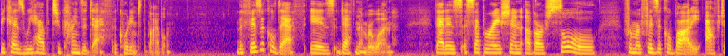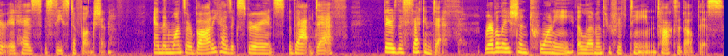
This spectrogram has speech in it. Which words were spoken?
because we have two kinds of death according to the Bible. The physical death is death number one. That is a separation of our soul from our physical body after it has ceased to function. And then once our body has experienced that death, there's the second death. Revelation 20, 11 through 15 talks about this.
